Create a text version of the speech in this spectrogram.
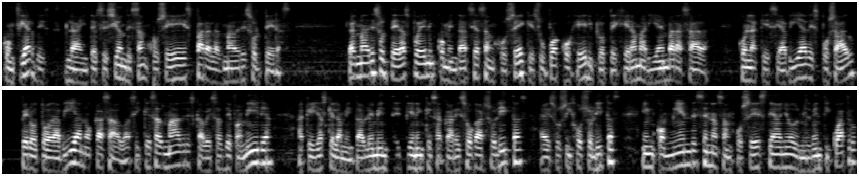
confiar de la intercesión de San José es para las madres solteras. Las madres solteras pueden encomendarse a San José, que supo acoger y proteger a María embarazada, con la que se había desposado, pero todavía no casado. Así que esas madres, cabezas de familia, aquellas que lamentablemente tienen que sacar ese hogar solitas, a esos hijos solitas, encomiéndese a San José este año 2024,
